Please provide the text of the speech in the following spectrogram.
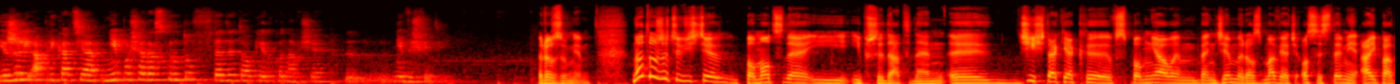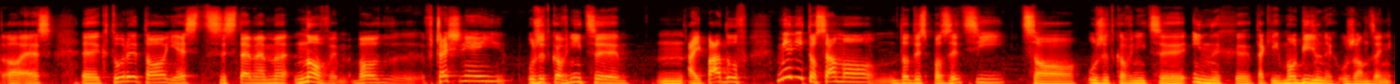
Jeżeli aplikacja nie posiada skrótów, wtedy to okienko nam się nie wyświetli. Rozumiem. No to rzeczywiście pomocne i, i przydatne. Y, Dziś, tak jak y, wspomniałem, będziemy rozmawiać o systemie iPad OS, y, który to jest systemem nowym, bo wcześniej użytkownicy iPadów mieli to samo do dyspozycji, co użytkownicy innych y, takich mobilnych urządzeń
